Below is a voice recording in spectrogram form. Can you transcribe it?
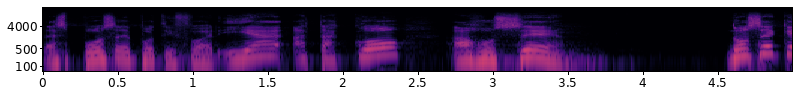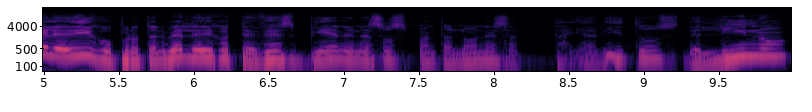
la esposa de Potifar, y ella atacó a José. No sé qué le dijo, pero tal vez le dijo, te ves bien en esos pantalones atalladitos de lino.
